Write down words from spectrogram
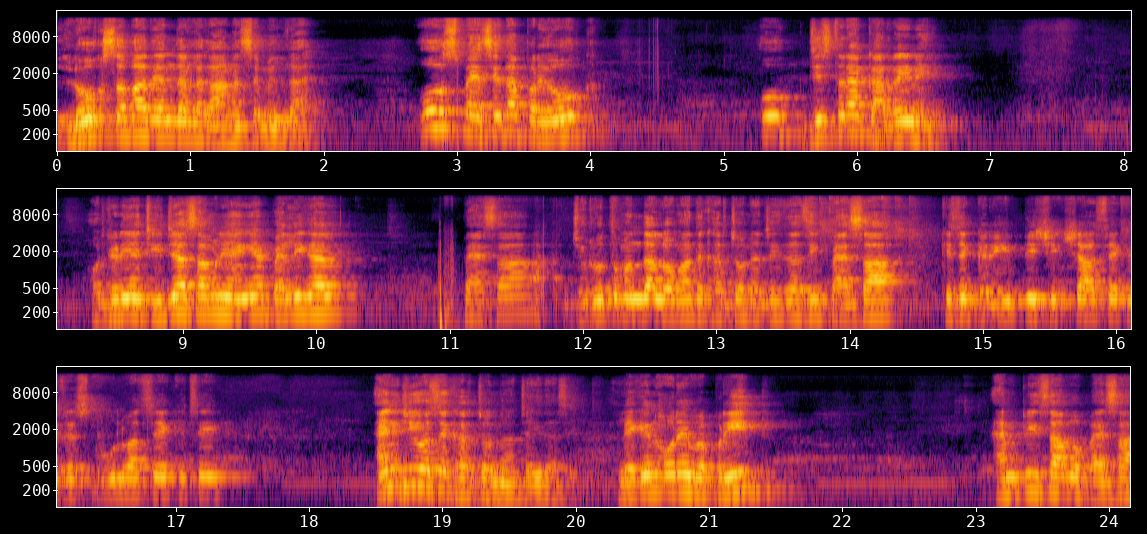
ਲੋਕ ਸਭਾ ਦੇ ਅੰਦਰ ਲਗਾਉਣ ਵਾਸਤੇ ਮਿਲਦਾ ਹੈ। ਉਸ ਪੈਸੇ ਦਾ ਪ੍ਰਯੋਗ ਉਹ ਜਿਸ ਤਰ੍ਹਾਂ ਕਰ ਰਹੇ ਨੇ, ਔਰ ਜਿਹੜੀਆਂ ਚੀਜ਼ਾਂ ਸਾਹਮਣੇ ਆਈਆਂ, ਪਹਿਲੀ ਗੱਲ, ਪੈਸਾ ਜ਼ਰੂਰਤਮੰਦਾਂ ਲੋਕਾਂ ਤੇ ਖਰਚ ਹੋਣਾ ਚਾਹੀਦਾ ਸੀ। ਪੈਸਾ ਕਿਸੇ ਗਰੀਬ ਦੀ ਸਿੱਖਿਆ ਵਾਸਤੇ, ਕਿਸੇ ਸਕੂਲ ਵਾਸਤੇ, ਕਿਸੇ ਐਨਜੀਓ ਸੇ ਖਰਚ ਹੋਣਾ ਚਾਹੀਦਾ ਸੀ। ਲੇਕਿਨ ਉਹਦੇ ਵਿਪਰੀਤ ਐਮਪੀ ਸਾਹਿਬ ਉਹ ਪੈਸਾ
